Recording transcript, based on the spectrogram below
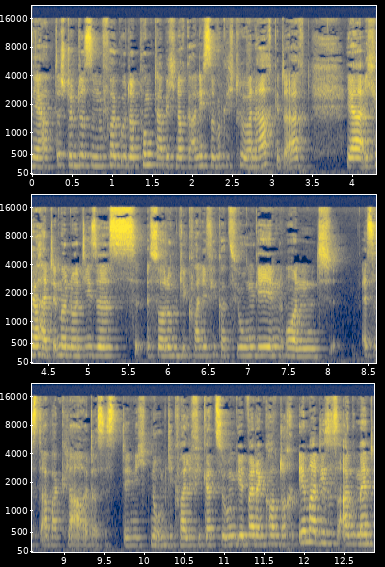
Ja, das stimmt, das ist ein voll guter Punkt, da habe ich noch gar nicht so wirklich drüber nachgedacht. Ja, ich höre halt immer nur dieses, es soll um die Qualifikation gehen und es ist aber klar, dass es denen nicht nur um die Qualifikation geht, weil dann kommt doch immer dieses Argument,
